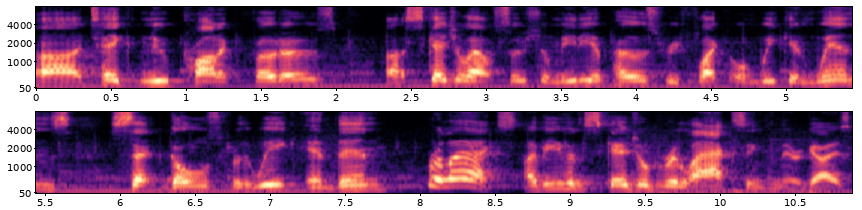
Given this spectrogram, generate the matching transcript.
uh, take new product photos uh, schedule out social media posts reflect on weekend wins set goals for the week and then relax. I've even scheduled relaxing in there guys.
